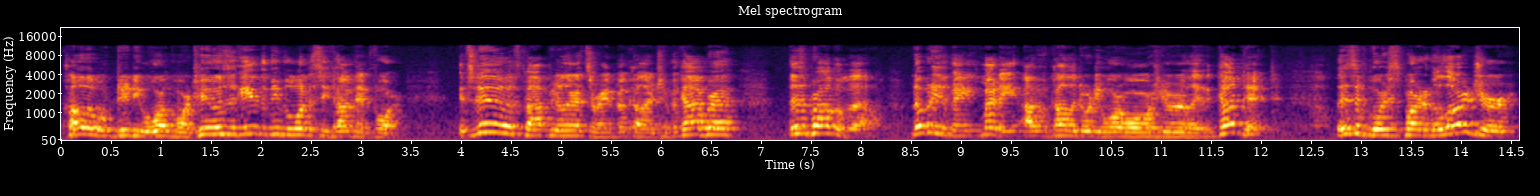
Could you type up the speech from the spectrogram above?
Call of Duty World War II is a game that people want to see content for. It's new, it's popular, it's a rainbow colored chupacabra. There's a problem though. Nobody's making money off of Call of Duty World War II related content. This, of course, is part of a larger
